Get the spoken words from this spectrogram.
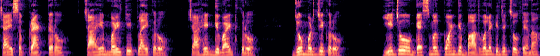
चाहे सब्ट्रैक्ट करो, चाहे मल्टीप्लाई करो, चाहे डिवाइड करो, जो मर्ज़ी करो। ये जो डेसिमल पॉइंट के बाद वाले डिजिट्स होते हैं ना,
